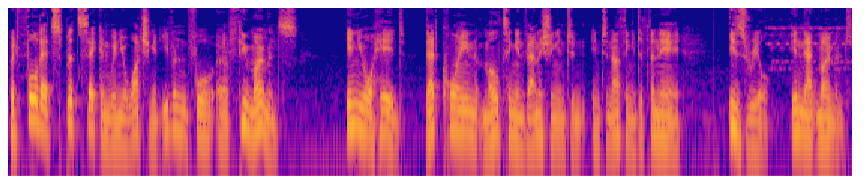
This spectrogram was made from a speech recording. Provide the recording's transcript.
But for that split second when you're watching it, even for a few moments in your head, that coin melting and vanishing into, into nothing, into thin air is real in that moment.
